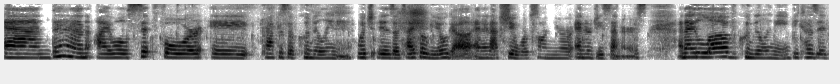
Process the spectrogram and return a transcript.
and then I will sit for a practice of Kundalini, which is a type of yoga, and it actually works on your energy centers. And I love Kundalini because it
